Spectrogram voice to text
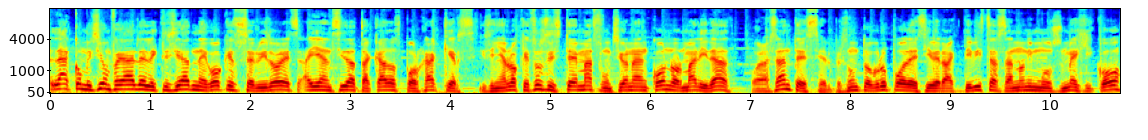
La Comisión Federal de Electricidad negó que sus servidores hayan sido atacados por hackers y señaló que sus sistemas funcionan con normalidad. Horas antes, el presunto grupo de ciberactivistas Anonymous México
